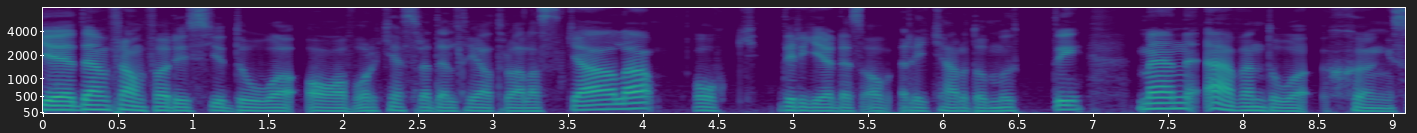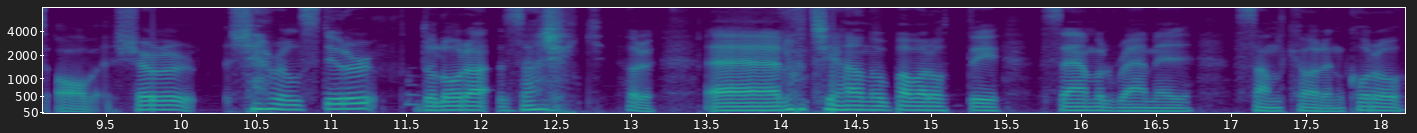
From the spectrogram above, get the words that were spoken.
eh, den framfördes ju då av Orchestra del Teatro alla Scala och dirigerades av Riccardo Mutti men även då sjöngs av Cheryl, Cheryl Studer, Dolora Zajic, hörru, eh, Luciano Pavarotti, Samuel Ramey samt kören Coro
